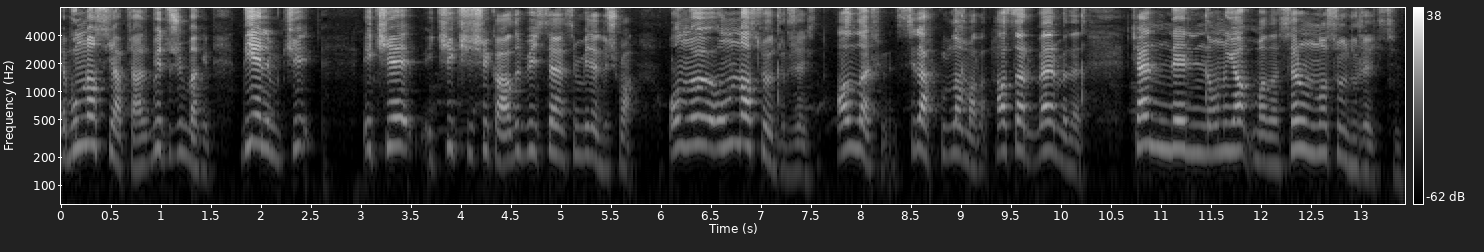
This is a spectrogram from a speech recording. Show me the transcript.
E bunu nasıl yapacağız? Bir düşün bakayım. Diyelim ki 2'ye 2 kişi kaldı. Bir sensin bir de düşman. Onu, onu nasıl öldüreceksin? Allah aşkına silah kullanmadan, hasar vermeden, kendi elinle onu yapmadan sen onu nasıl öldüreceksin?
